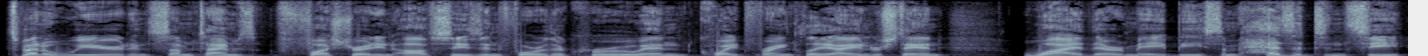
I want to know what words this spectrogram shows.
It's been a weird and sometimes frustrating offseason for the crew, and quite frankly, I understand why there may be some hesitancy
